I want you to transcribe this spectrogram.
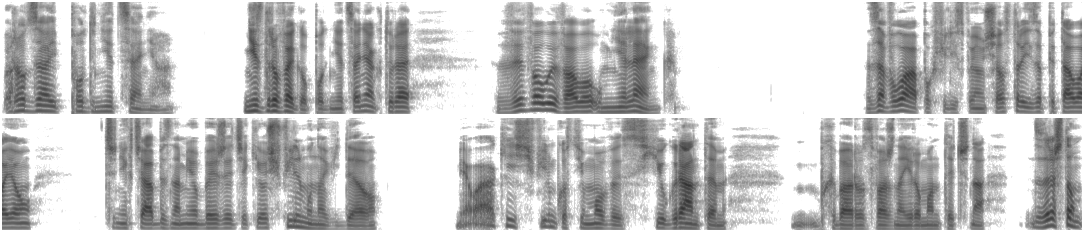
rodzaj podniecenia. niezdrowego podniecenia, które wywoływało u mnie lęk. Zawołała po chwili swoją siostrę i zapytała ją, czy nie chciałaby z nami obejrzeć jakiegoś filmu na wideo. Miała jakiś film kostiumowy z Hugh Grantem, chyba rozważna i romantyczna. Zresztą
